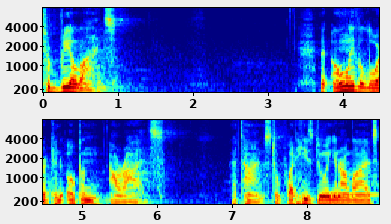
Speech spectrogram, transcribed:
to realize that only the Lord can open our eyes at times to what He's doing in our lives,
